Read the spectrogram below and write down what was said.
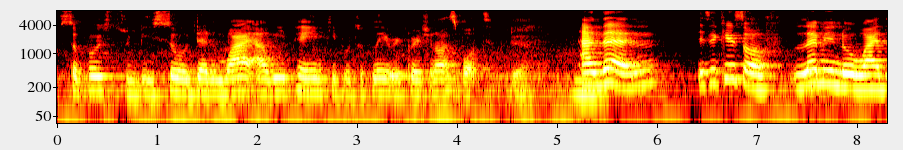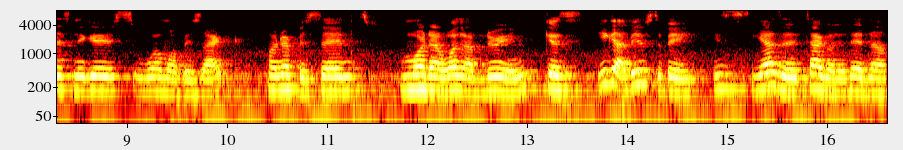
supposed to be so, then why are we paying people to play recreational sport? Yeah. And then it's a case of let me know why this nigga's warm up is like hundred percent more than what I'm doing because he got bills to pay. He's he has a tag on his head now.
